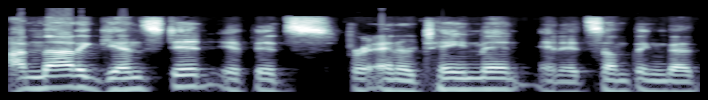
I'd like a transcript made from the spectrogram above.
I'm not against it if it's for entertainment and it's something that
